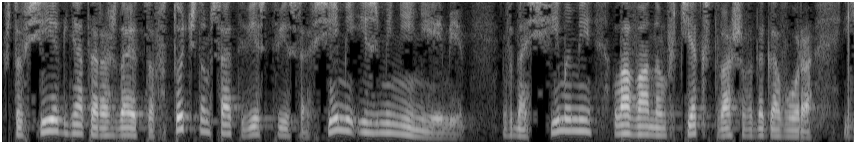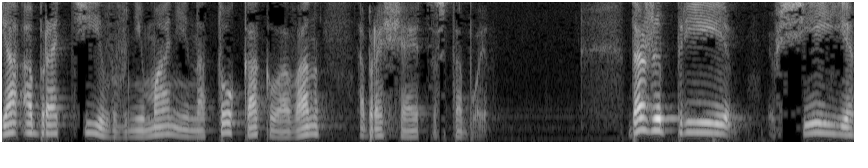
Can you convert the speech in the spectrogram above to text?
что все ягнята рождаются в точном соответствии со всеми изменениями, вносимыми Лаваном в текст вашего договора. Я обратил внимание на то, как Лаван обращается с тобой. Даже при всей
